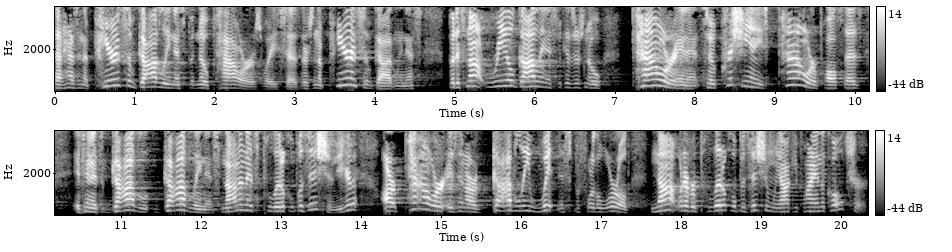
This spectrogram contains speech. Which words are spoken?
that has an appearance of godliness, but no power, is what he says. There's an appearance of godliness, but it's not real godliness because there's no power in it. So Christianity's power, Paul says, is in its god, godliness, not in its political position. You hear that? Our power is in our godly witness before the world, not whatever political position we occupy in the culture.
